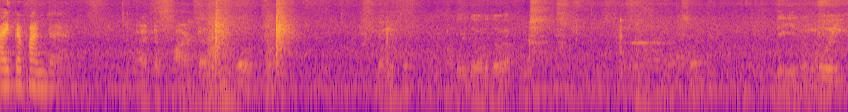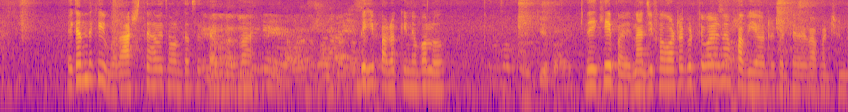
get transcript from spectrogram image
আরেকটা ফান্ডা। আর একটা ফাড়টা দিন তো। বলো তো দিতে বলো দেখি ওই এখান থেকেই বলো আসতে হবে তোমার কাছে তাই। দেখি পারো কিনা বলো। দেখি পারে? নাজিফা অর্ডার করতে পারে না ফাবিয়া অর্ডার করতে পারে বাবার জন্য?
